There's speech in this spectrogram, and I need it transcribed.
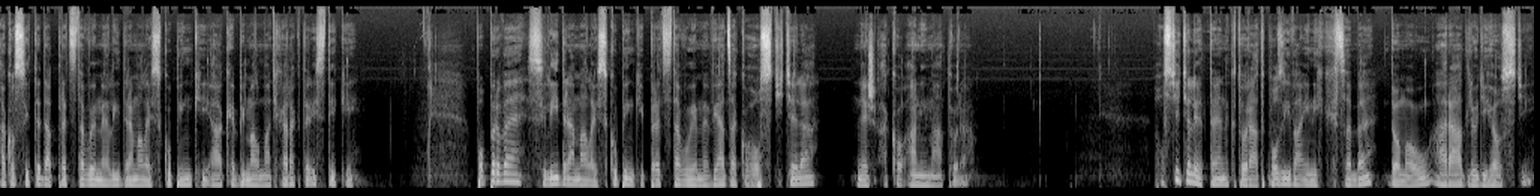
ako si teda predstavujeme lídra malej skupinky a aké by mal mať charakteristiky? Poprvé si lídra malej skupinky predstavujeme viac ako hostiteľa, než ako animátora. Hostiteľ je ten, kto rád pozýva iných k sebe, domov a rád ľudí hostí.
